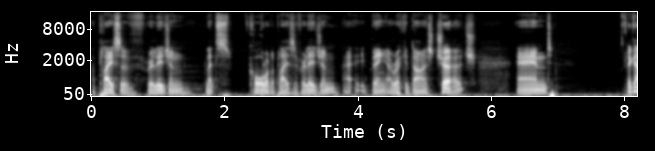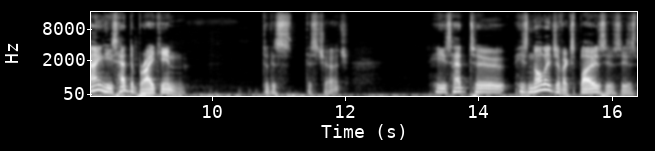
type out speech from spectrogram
a place of religion. Let's call it a place of religion, uh, it being a recognised church, and again he's had to break in to this this church. He's had to his knowledge of explosives is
